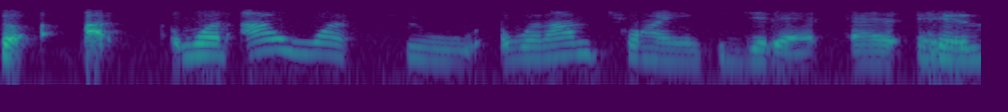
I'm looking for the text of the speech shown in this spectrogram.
So I, what I want to, what I'm trying to get at, at is,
